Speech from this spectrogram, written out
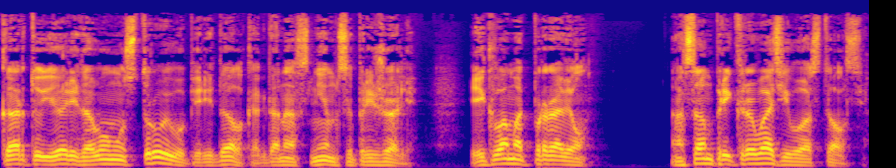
«Карту я рядовому Строеву передал, когда нас немцы прижали, и к вам отправил, а сам прикрывать его остался.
